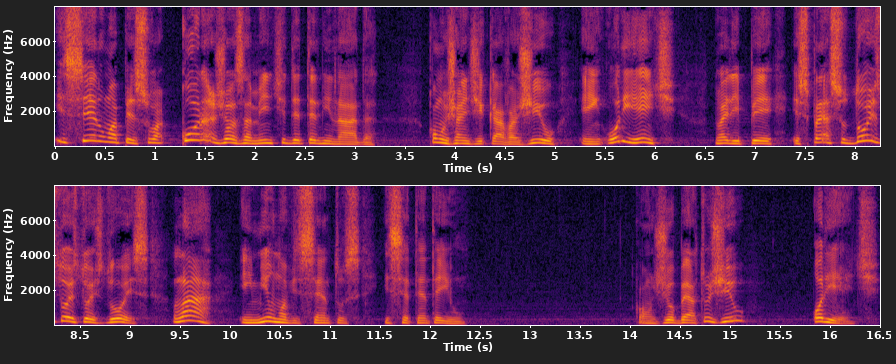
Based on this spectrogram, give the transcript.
e ser uma pessoa corajosamente determinada, como já indicava Gil em Oriente, no LP Expresso 2222, lá em 1971. com Gilberto Gil, Oriente.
